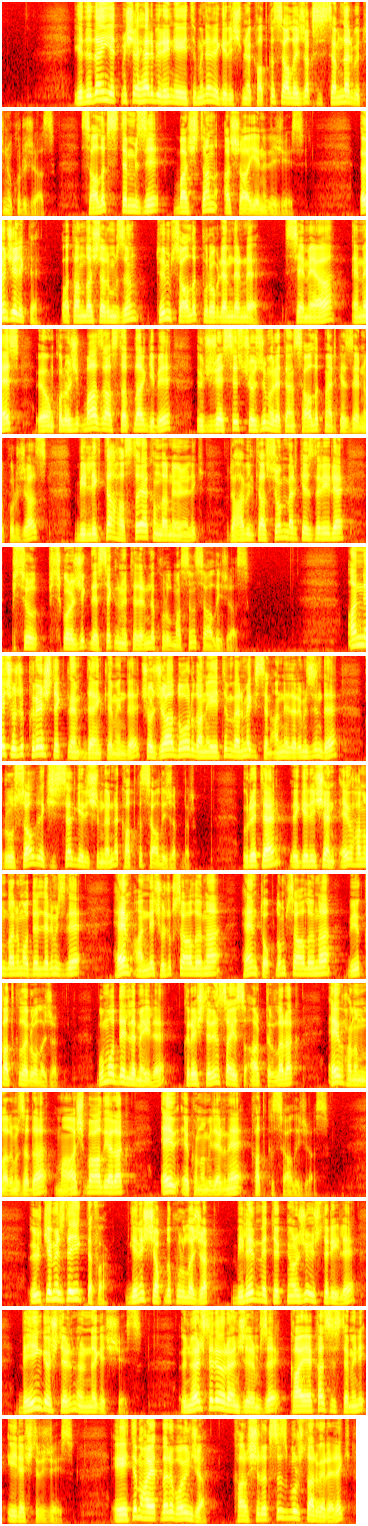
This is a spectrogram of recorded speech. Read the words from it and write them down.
7'den 70'e her bireyin eğitimine ve gelişimine katkı sağlayacak sistemler bütünü kuracağız. Sağlık sistemimizi baştan aşağı yenileceğiz. Öncelikle vatandaşlarımızın tüm sağlık problemlerine SMA, MS ve onkolojik bazı hastalıklar gibi ücretsiz çözüm üreten sağlık merkezlerini kuracağız. Birlikte hasta yakınlarına yönelik rehabilitasyon merkezleriyle psiko- psikolojik destek ünitelerinde kurulmasını sağlayacağız. Anne çocuk kreş denklem- denkleminde çocuğa doğrudan eğitim vermek isteyen annelerimizin de ruhsal ve kişisel gelişimlerine katkı sağlayacaklar. Üreten ve gelişen ev hanımları modellerimizle hem anne çocuk sağlığına hem toplum sağlığına büyük katkıları olacak. Bu modelleme ile kreşlerin sayısı arttırılarak ev hanımlarımıza da maaş bağlayarak ev ekonomilerine katkı sağlayacağız. Ülkemizde ilk defa geniş çaplı kurulacak bilim ve teknoloji üstleriyle beyin göçlerinin önüne geçeceğiz. Üniversiteli öğrencilerimize KYK sistemini iyileştireceğiz. Eğitim hayatları boyunca karşılıksız burslar vererek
